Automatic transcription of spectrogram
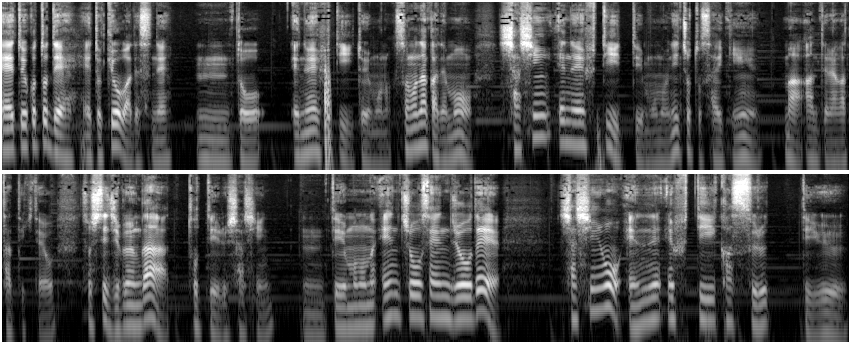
えー、ということで、えーと、今日はですねうんと NFT というもの。その中でも写真 NFT っていうものにちょっと最近まあアンテナが立ってきたよ。そして自分が撮っている写真、うん、っていうものの延長線上で写真を NFT 化するっていう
